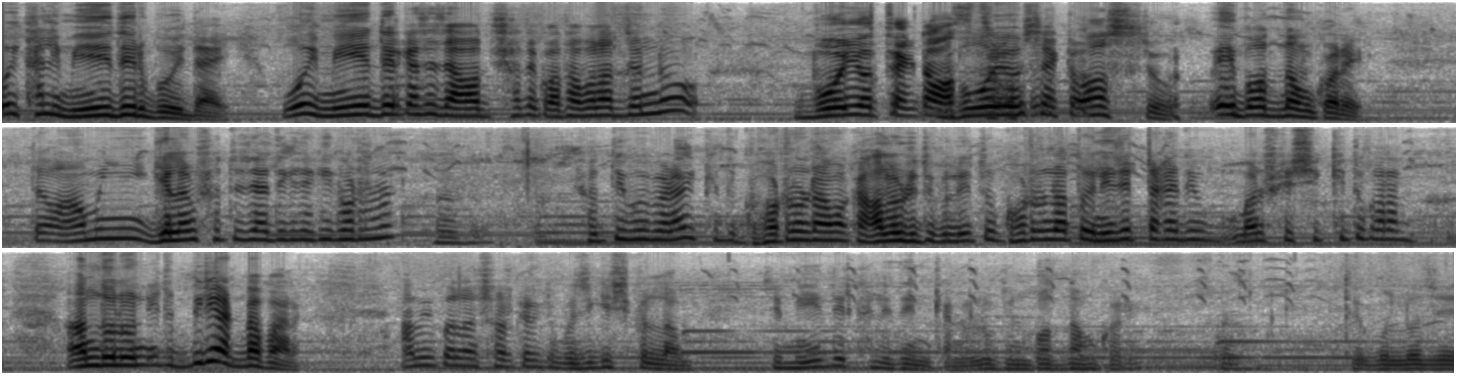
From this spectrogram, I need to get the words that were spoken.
ওই খালি মেয়েদের বই দেয়। ওই মেয়েদের কাছে যাওয়ার সাথে কথা বলার জন্য বই হচ্ছে একটা। বই হচ্ছে একটা অস্ত্র। এই বদনাম করে। তো আমি গেলাম সত্যি যাই দেখি দেখি ঘটনা? সত্যি বই বেড়ায় কিন্তু ঘটনাটা আমাকে আলোড়িত করল। তো ঘটনা তো নিজের টাকা দিয়ে মানুষকে শিক্ষিত করার আন্দোলন এটা বিরাট ব্যাপার। আমি বললাম সরকারকে জিজ্ঞেস করলাম যে মেয়েদের খালি দিন কেন? লোকজন বদনাম করে। তো বলল যে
